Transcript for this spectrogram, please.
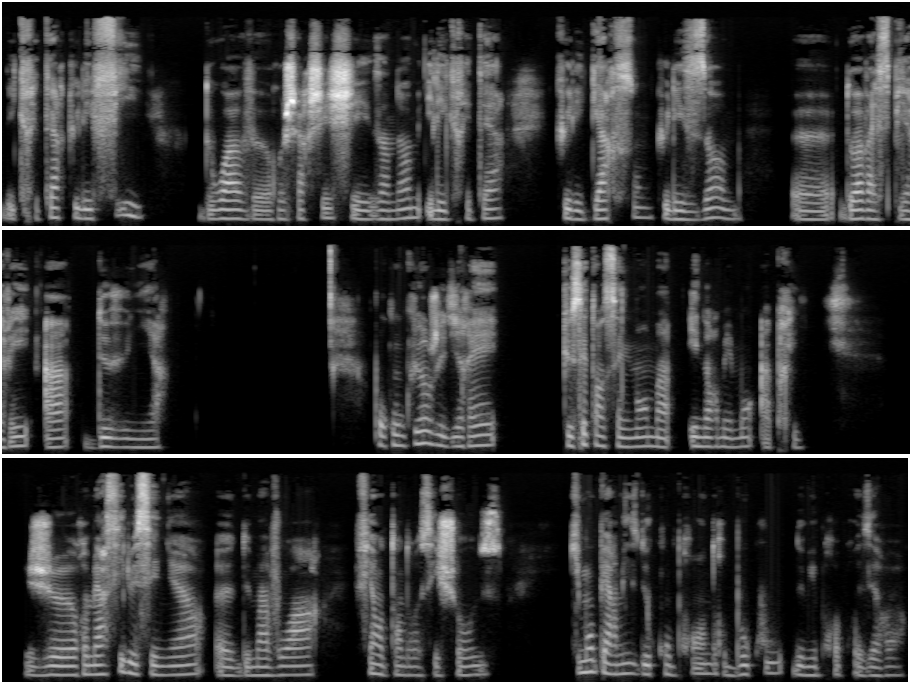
les critères que les filles doivent rechercher chez un homme et les critères que les garçons, que les hommes euh, doivent aspirer à devenir. Pour conclure, je dirais que cet enseignement m'a énormément appris. Je remercie le Seigneur euh, de m'avoir fait entendre ces choses qui m'ont permis de comprendre beaucoup de mes propres erreurs.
